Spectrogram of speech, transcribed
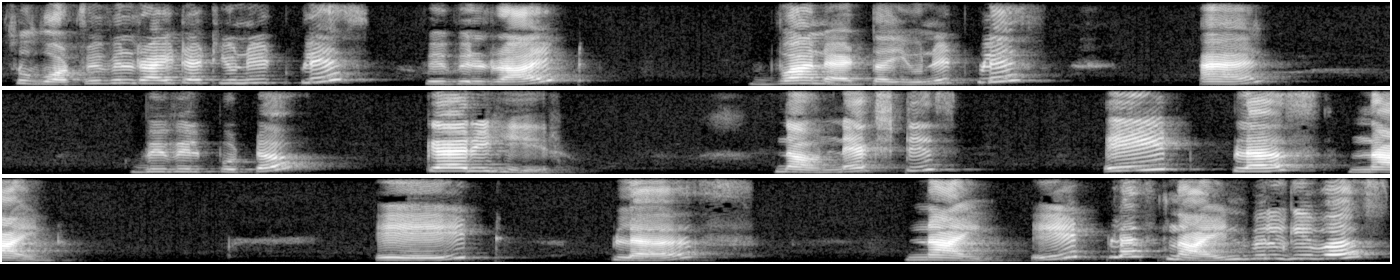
So what we will write at unit place? We will write 1 at the unit place and we will put a carry here. Now next is 8 plus 9. 8 plus 9. 8 plus 9 will give us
